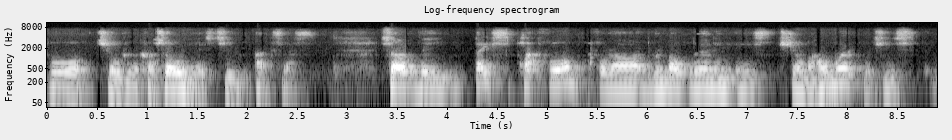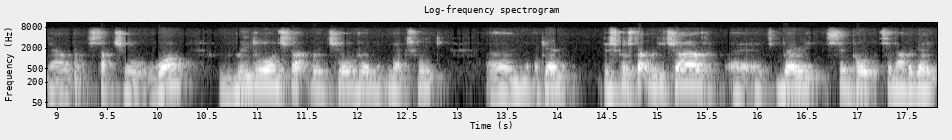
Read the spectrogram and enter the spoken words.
for children across all years to access. So the base platform for our remote learning is Show My Homework, which is now Satchel 1. We relaunch that with children next week. Um, again, discuss that with your child. Uh, it's very simple to navigate.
